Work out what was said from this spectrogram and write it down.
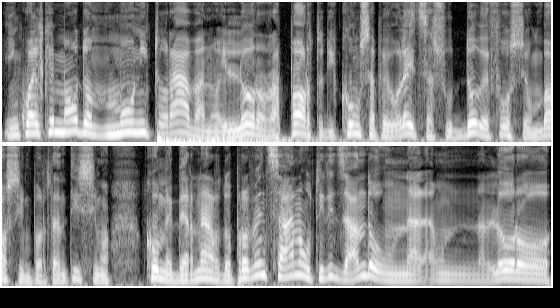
in qualche modo monitoravano il loro rapporto di consapevolezza su dove fosse un boss importantissimo come Bernardo Provenzano utilizzando un, un loro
